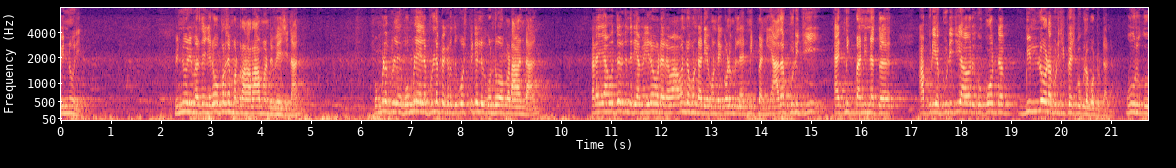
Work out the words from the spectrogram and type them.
பின்னூரி பின்னூரி மருத்துவம் செய்த ஆப்ரேஷன் பண்ணுறான் ஹராமன்று பேசினான். பொம்பளை பிள்ளை பொம்பளையில் பிள்ளை பேக்கிறதுக்கு ஹாஸ்பிட்டலுக்கு கொண்டு போகப்படாண்டான். கடையா ஒருத்தருக்கும் தெரியாமல் இரவோட இரவா அவன்ற கொண்டாடிய கொண்டே கொழும்பில் அட்மிட் பண்ணி அதை பிடிச்சி அட்மிட் பண்ணினத்தை அப்படியே பிடிச்சி அவருக்கு போட்ட பில்லோட பிடிச்சி ஃபேஸ்புக்கில் போட்டு விட்டாங்க ஊருக்கு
